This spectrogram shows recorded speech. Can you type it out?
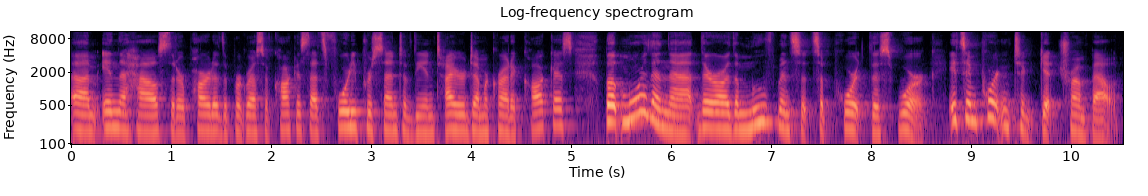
um, in the House that are part of the Progressive Caucus. That's 40% of the entire Democratic caucus. But more than that, there are the movements that support this work. It's important to get Trump out.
